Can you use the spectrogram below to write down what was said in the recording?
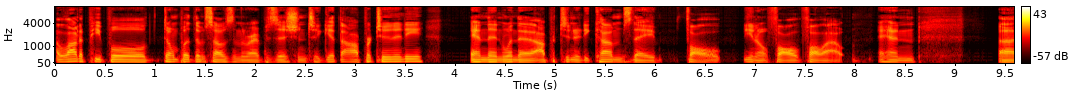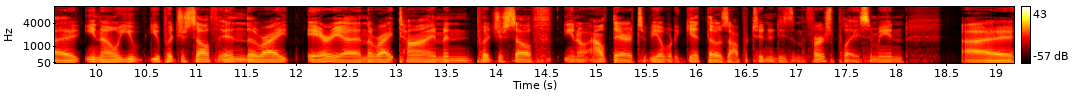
a lot of people don't put themselves in the right position to get the opportunity, and then when the opportunity comes, they fall, you know, fall fall out, and uh, you know, you you put yourself in the right area and the right time, and put yourself, you know, out there to be able to get those opportunities in the first place. I mean, uh,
